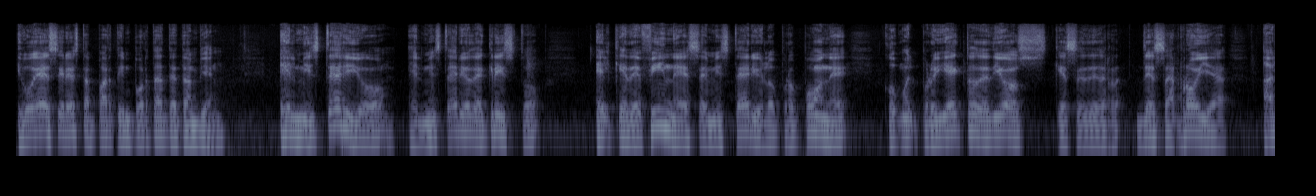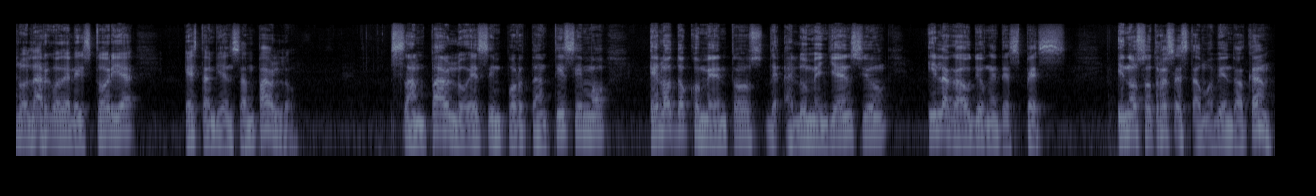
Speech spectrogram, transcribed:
Y voy a decir esta parte importante también. El misterio, el misterio de Cristo, el que define ese misterio y lo propone como el proyecto de Dios que se desarrolla a lo largo de la historia, es también San Pablo. San Pablo es importantísimo en los documentos de la Lumen Gentium y la Gaudium et Spes. Y nosotros estamos viendo acá.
